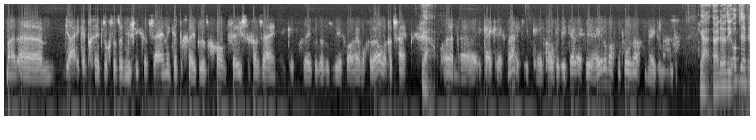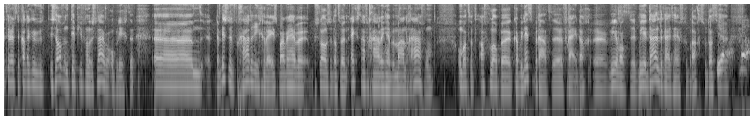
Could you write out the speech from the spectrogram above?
Maar ehm, ja, ik heb begrepen toch dat er muziek gaat zijn. Ik heb begrepen dat er gewoon feesten gaan zijn. Ik heb begrepen dat het weer gewoon helemaal geweldig gaat zijn. Ja, En eh, ik kijk er echt naar uit. Ik, eh, ik hoop het dit jaar echt weer helemaal van voor naar achter mee te maken. ja nou, wat die update betreft, dan kan ik u zelf een tipje van de sluier oplichten. Ehm, er is een vergadering geweest, maar we hebben besloten dat we een extra vergadering hebben maandagavond omdat het afgelopen kabinetsberaad eh, vrijdag eh, weer wat eh, meer duidelijkheid heeft gebracht. Zodat je, Ja, ja,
